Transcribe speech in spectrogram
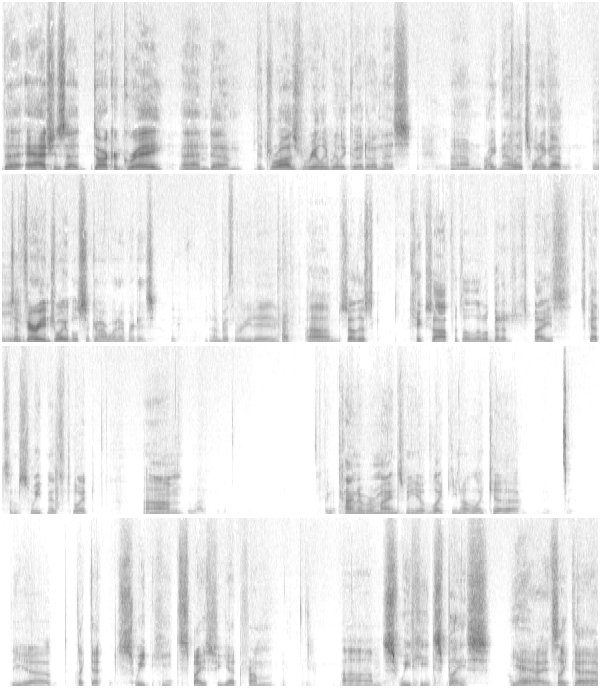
the ash is a darker gray, and um, the draw is really, really good on this. Um, right now, that's what I got. It's a very enjoyable cigar, whatever it is. Number three, Dave. Um, so this kicks off with a little bit of spice. It's got some sweetness to it. Um, it kind of reminds me of like you know like uh, the uh, like that sweet heat spice you get from. Um, Sweet heat spice. Yeah, it's like uh,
